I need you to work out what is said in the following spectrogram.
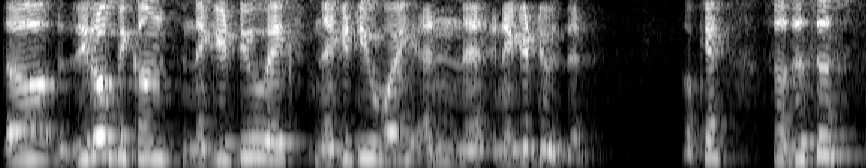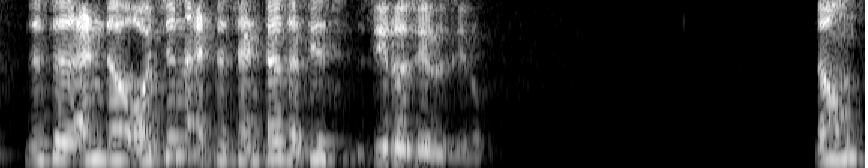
the 0 becomes negative x, negative y and ne negative z. Okay. So this is this is and the origin at the center that is 0 0 0. Now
